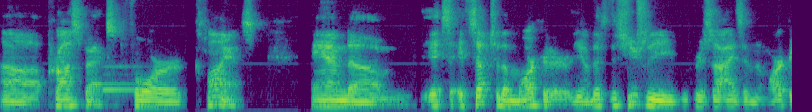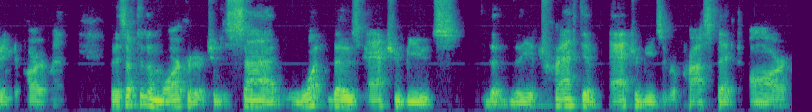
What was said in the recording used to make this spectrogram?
uh, prospects for clients, and um, it's it's up to the marketer. You know, this this usually resides in the marketing department but it's up to the marketer to decide what those attributes, the, the attractive attributes of a prospect are,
